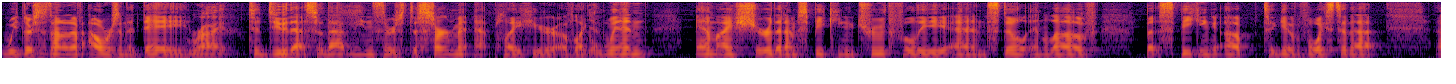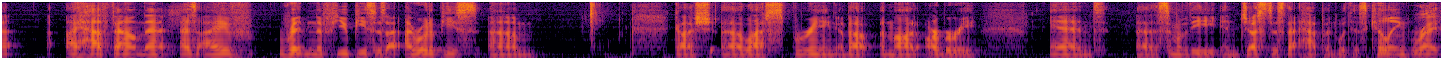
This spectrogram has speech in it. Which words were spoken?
we, there's just not enough hours in the day Right. to do that. So that means there's discernment at play here of like Yeah. when am I sure that I'm speaking truthfully and still in love, but speaking up to give voice to that. Uh, I have found that as I've written a few pieces, I, I wrote a piece, um, gosh, uh, last spring about Ahmaud Arbery and uh, some of the injustice that happened with his killing. Right.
